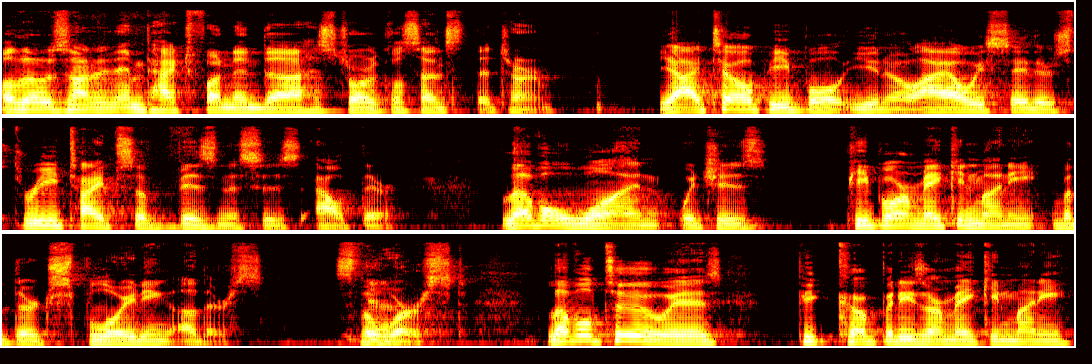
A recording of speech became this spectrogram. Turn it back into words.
although it's not an impact fund in the historical sense of the term. Yeah, I tell people, you know, I always say there's three types of businesses out there. Level one, which is people are making money, but they're exploiting others. It's the Yeah. worst. Level two is companies are making money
